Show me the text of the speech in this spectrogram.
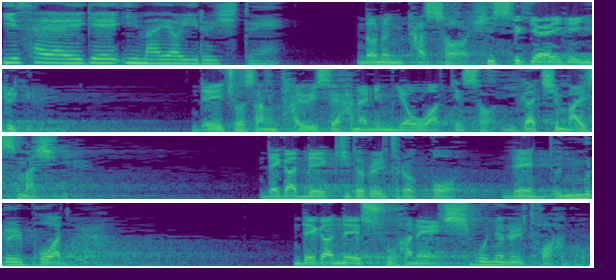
이사야에게 임하여 이르시되 너는 가서 히스기야에게 이르기를 내 조상 다윗의 하나님 여호와께서 이같이 말씀하시기를 내가 내 기도를 들었고 내 눈물을 보았노라 내가 내 수한에 15년을 더하고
